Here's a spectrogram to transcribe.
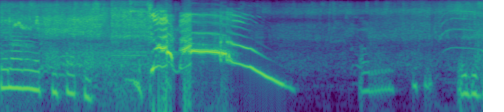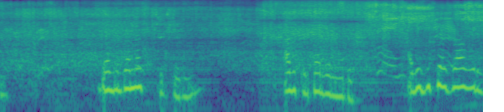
belanı versin çarpma. Çarpma! Öldürdüm. Ya burada nasıl kurtarayım? Hadi kurtar beni hadi. Hadi bir kez daha vurun.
